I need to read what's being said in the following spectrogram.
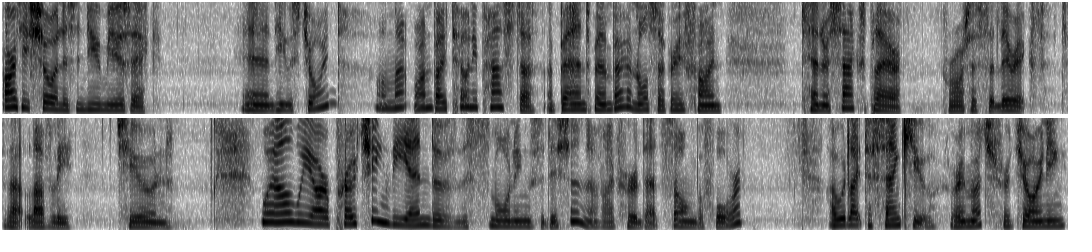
Artie's showing his new music. And he was joined on that one by Tony Pastor, a band member and also a very fine tenor sax player. Brought us the lyrics to that lovely tune. Well, we are approaching the end of this morning's edition of I've Heard That Song Before. I would like to thank you very much for joining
